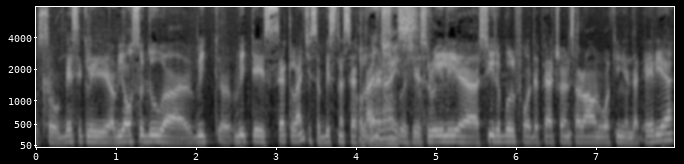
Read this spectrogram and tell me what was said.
So basically, uh, we also do a week uh, weekdays set lunch. It's a business set Oh, lunch, nice. which is really uh, suitable for the patrons around working in that area.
